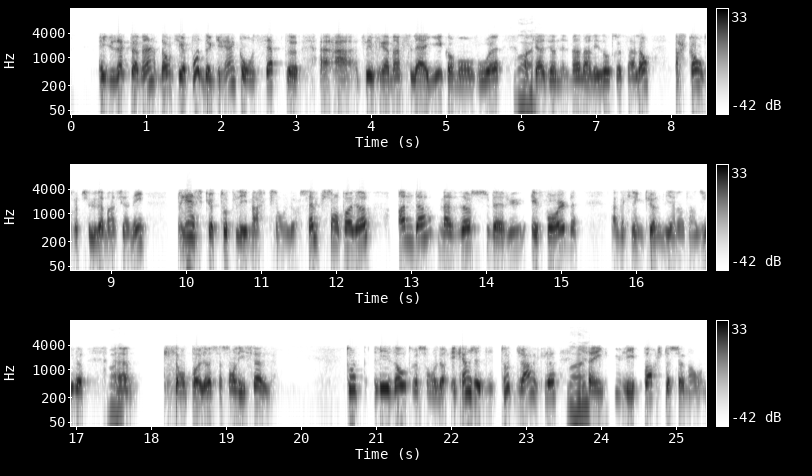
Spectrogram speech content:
Exactement. Donc, il n'y a pas de grand concept euh, à, vraiment flyé comme on voit Ouais. occasionnellement dans les autres salons. Par contre, tu l'as mentionné, presque toutes les marques sont là. Celles qui sont pas là, Honda, Mazda, Subaru et Ford, avec Lincoln, bien entendu, là, Ouais. euh, qui sont pas là, ce sont les seuls. Toutes les autres sont là. Et quand je dis toutes, Jacques, là, Ouais. ça inclut les Porsche de ce monde,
